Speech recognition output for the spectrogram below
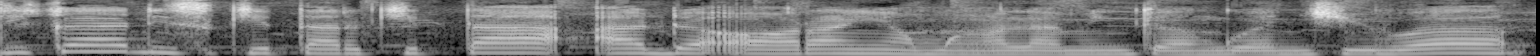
Jika di sekitar kita ada orang yang mengalami gangguan jiwa,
